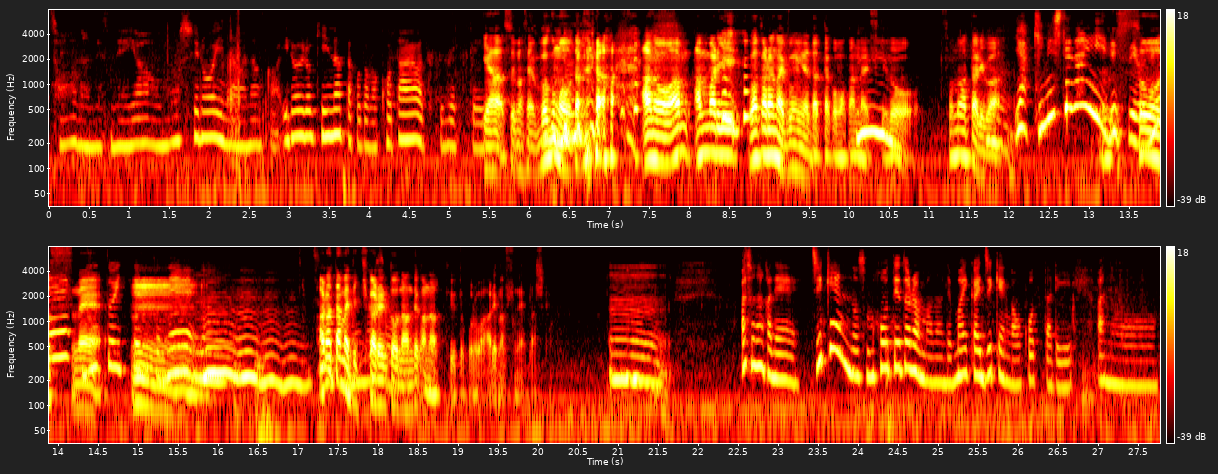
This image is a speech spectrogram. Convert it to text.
そうなんですね。いや面白いな。なんかいろいろ気になったことが答え合わせてできていやすいません。僕も だからあのあんあんまりわからない分野だったかもわかんないですけど、そのあたりは、うん。いや気にしてないですよね、そうっすね。ずっと言ってるとね、ううん。ん、うん。うん。うん改めて聞かれるとなんでかなっていうところはありますね確かうんあとなんかね事件のその法廷ドラマなんで毎回事件が起こったり、あの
